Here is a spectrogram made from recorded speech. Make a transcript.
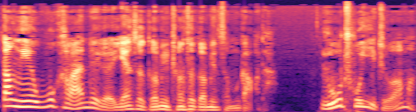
当年乌克兰这个颜色革命、橙色革命怎么搞的？如出一辙嘛。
